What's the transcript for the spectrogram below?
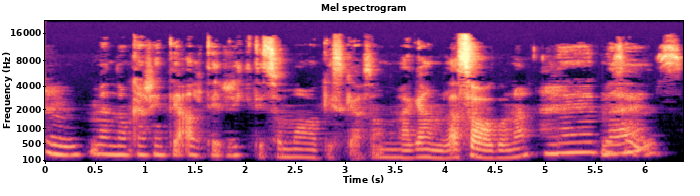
Mm. Men de kanske inte är alltid riktigt så magiska som de här gamla sagorna. Nej, Nej. precis.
